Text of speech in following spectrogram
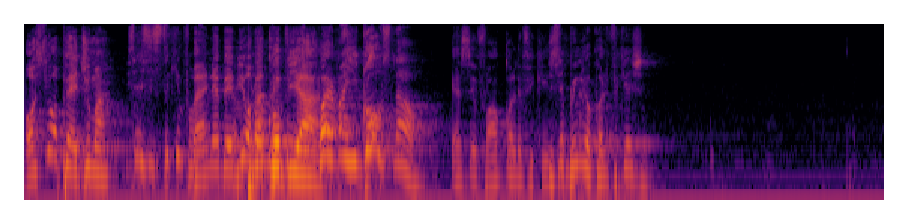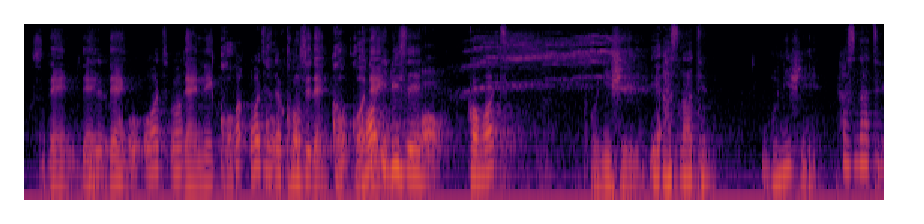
Ɔsi ɔpɛ adwuma He says he's looking for But ɛnɛ baabi a employment. ɔbɛkɔ biara, Wherever he goes now, yɛsi for our he qualification said, bring your qualification. then He then said, then "Wh- what, what, then ne kɔ what, what is the call? then kɔ kɔ What did then you say? Call. Call what? oni hwee He has nothing. oni hwee He has nothing.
